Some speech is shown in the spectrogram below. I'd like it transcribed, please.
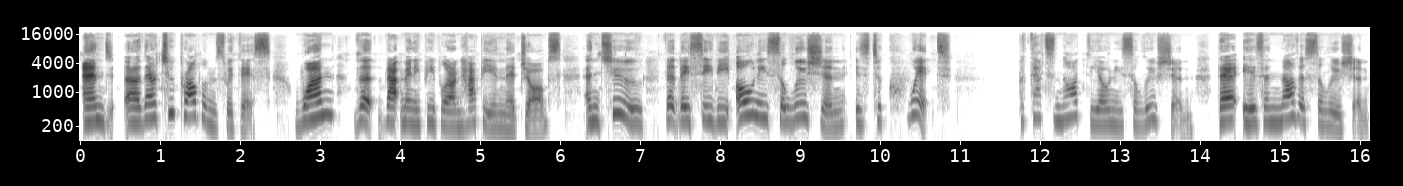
And uh, there are two problems with this. One, that that many people are unhappy in their jobs. And two, that they see the only solution is to quit. But that's not the only solution. There is another solution.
